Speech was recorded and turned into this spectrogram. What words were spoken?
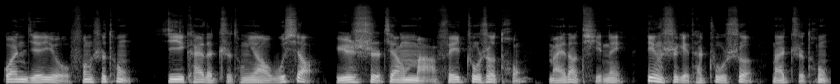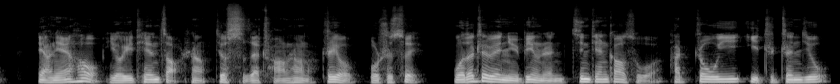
关节又有风湿痛，西医开的止痛药无效，于是将吗啡注射筒埋到体内，定时给她注射来止痛。两年后，有一天早上就死在床上了，只有五十岁。我的这位女病人今天告诉我，她周一一直针灸。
